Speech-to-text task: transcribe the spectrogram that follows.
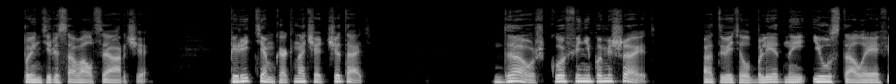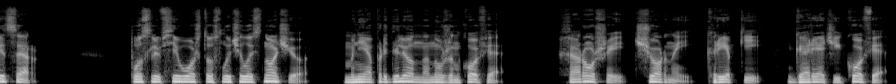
– поинтересовался Арчи. «Перед тем, как начать читать». «Да уж, кофе не помешает», – ответил бледный и усталый офицер. «После всего, что случилось ночью, мне определенно нужен кофе. Хороший, черный, крепкий, горячий кофе.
